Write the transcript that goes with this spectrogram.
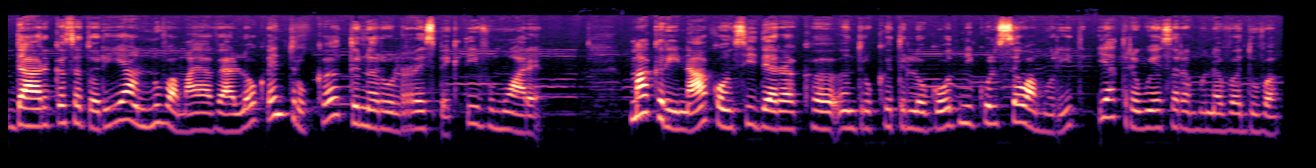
Dar căsătoria nu va mai avea loc pentru că tânărul respectiv moare. Macrina consideră că, întrucât logodnicul său a murit, ea trebuie să rămână văduvă.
